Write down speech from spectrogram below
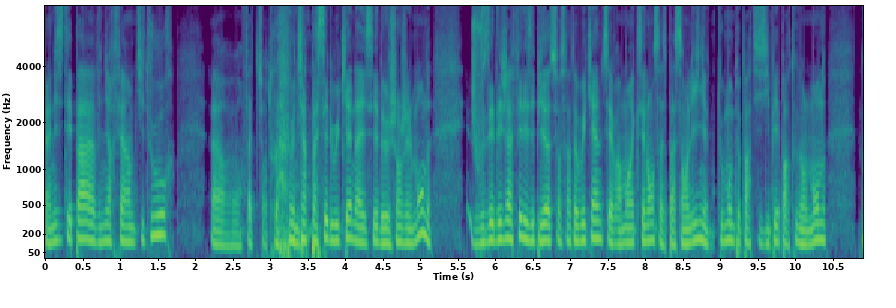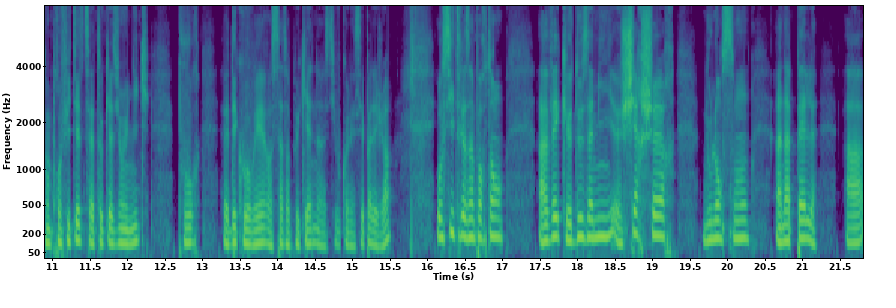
Euh, n'hésitez pas à venir faire un petit tour. En fait, surtout à venir passer le week-end à essayer de changer le monde. Je vous ai déjà fait des épisodes sur certains week-ends, c'est vraiment excellent, ça se passe en ligne, tout le monde peut participer partout dans le monde. Donc profitez de cette occasion unique pour euh, découvrir Startup Weekend euh, si vous ne connaissez pas déjà. Aussi très important, avec deux amis euh, chercheurs, nous lançons un appel à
